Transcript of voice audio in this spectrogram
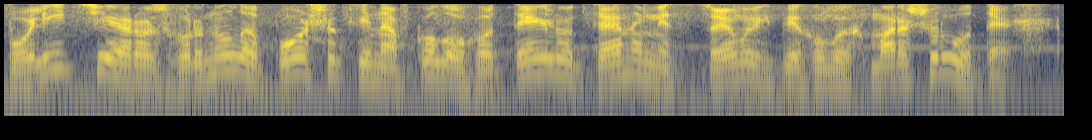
Поліція розгорнула пошуки навколо готелю та на місцевих бігових маршрутах.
